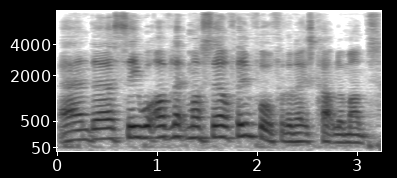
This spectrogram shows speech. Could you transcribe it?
and uh, see what I've let myself in for for the next couple of months.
